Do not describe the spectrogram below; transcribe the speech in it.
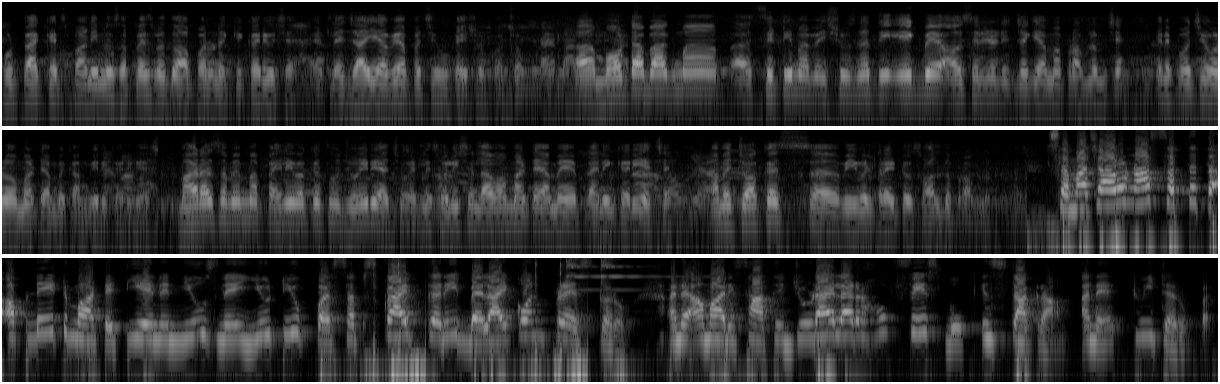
ફૂડ પેકેટ્સ પાણીનું સપ્લાય બધું આપવાનું નક્કી કર્યું છે. એટલે જઈ આવ્યા પછી હું કહી શકો છો. અ, મોટા ભાગમાં સિટીમાં ઇશ્યુઝ નથી. એક બે આઉટસાઇડ જગ્યામાં પ્રોબ્લેમ છે. એને પહોંચી વળવા માટે અમે કામગીરી કરી રહ્યા છીએ. મારા સમયમાં પહેલી વખત હું જોઈ રહ્યા છું એટલે સોલ્યુશન લાવવા માટે અમે પ્લાનિંગ કરીએ છીએ. અમે ચોક્કસ we will try to solve the problem સમાચારોના સતત અપડેટ માટે ટીએનએ ન્યૂઝને યુટ્યુબ પર સબસ્ક્રાઇબ કરી બેલ આઇકોન પ્રેસ કરો. અને અમારી સાથે જોડાયેલા રહો ફેસબુક ઇન્સ્ટાગ્રામ અને ટ્વિટર ઉપર.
